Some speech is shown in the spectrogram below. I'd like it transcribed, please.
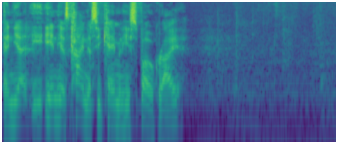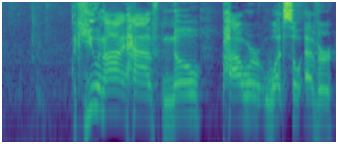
And yet, in his kindness, he came and he spoke, right? Like you and I have no power whatsoever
